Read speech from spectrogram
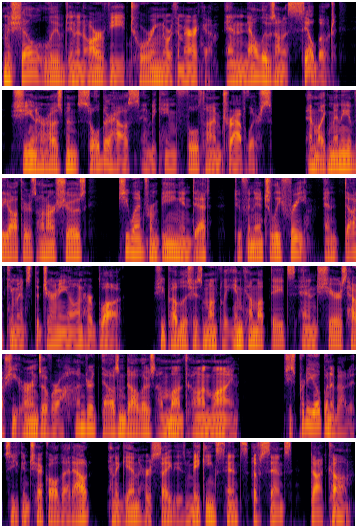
Michelle lived in an RV touring North America and now lives on a sailboat she and her husband sold their house and became full time travelers. And like many of the authors on our shows, she went from being in debt to financially free and documents the journey on her blog. She publishes monthly income updates and shares how she earns over $100,000 a month online. She's pretty open about it, so you can check all that out. And again, her site is makingsenseofcents.com.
